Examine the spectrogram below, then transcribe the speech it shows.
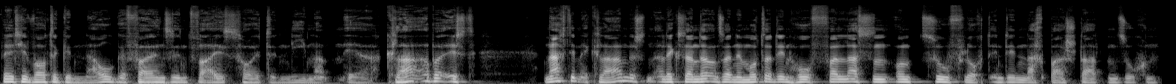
Welche Worte genau gefallen sind, weiß heute niemand mehr. Klar aber ist, nach dem Eklat müssen Alexander und seine Mutter den Hof verlassen und Zuflucht in den Nachbarstaaten suchen.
